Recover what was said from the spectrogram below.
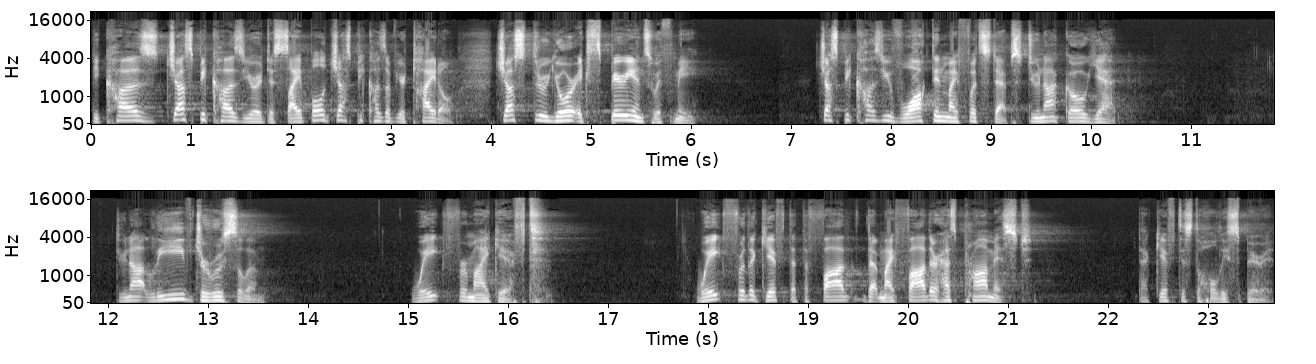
Because just because you're a disciple, just because of your title, just through your experience with me, just because you've walked in my footsteps, do not go yet. Do not leave Jerusalem. Wait for my gift. Wait for the gift that, the father, that my Father has promised. That gift is the Holy Spirit.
